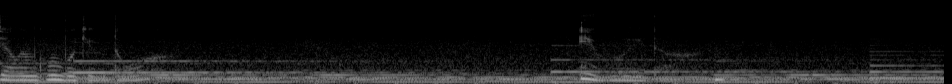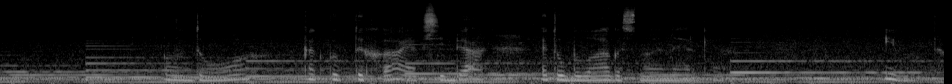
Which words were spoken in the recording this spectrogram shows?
Делаем глубокий вдох и выдох. Вдох, как бы вдыхая в себя эту благостную энергию. И выдох.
